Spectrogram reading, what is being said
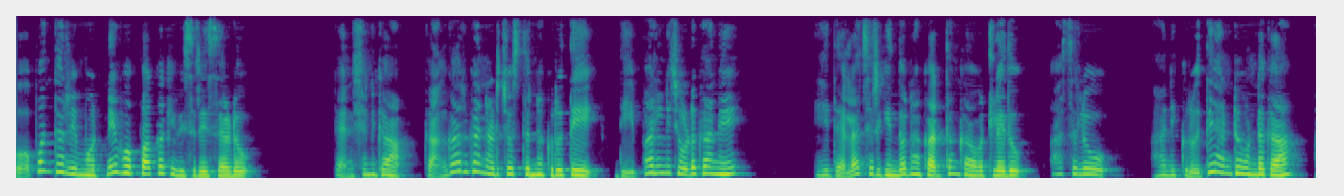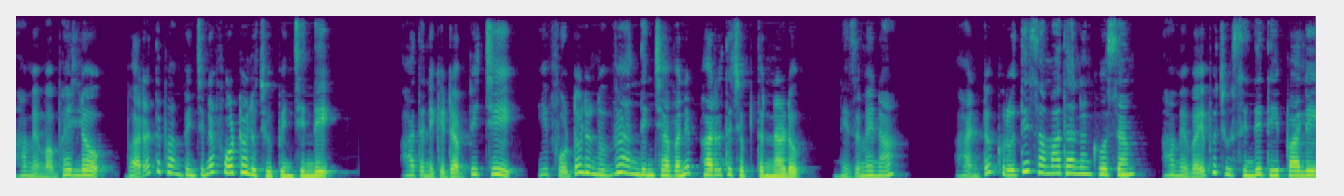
కోపంతో రిమోట్ని ఓ పక్కకి విసిరేశాడు. టెన్షన్గా కంగారుగా నడిచొస్తున్న కృతి దీపాలిని చూడగానే ఇదెలా జరిగిందో నాకు అర్థం కావట్లేదు. అసలు అని కృతి అంటూ ఉండగా ఆమె మొబైల్లో భరత్ పంపించిన ఫోటోలు చూపించింది. అతనికి డబ్బిచ్చి ఈ ఫోటోలు నువ్వే అందించావని భరత్ చెప్తున్నాడు. నిజమేనా? అంటూ కృతి సమాధానం కోసం ఆమె వైపు చూసింది దీపాలి.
